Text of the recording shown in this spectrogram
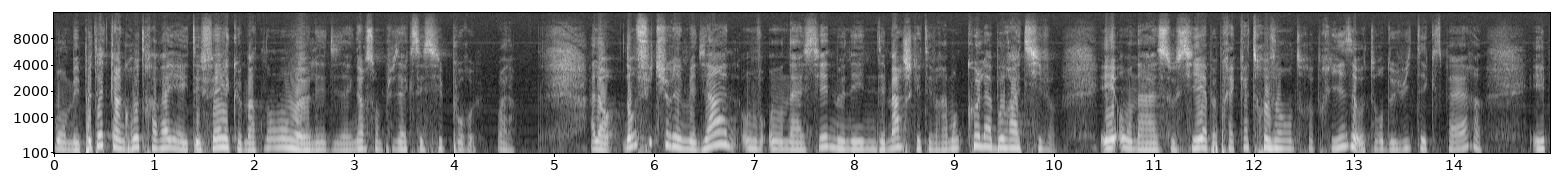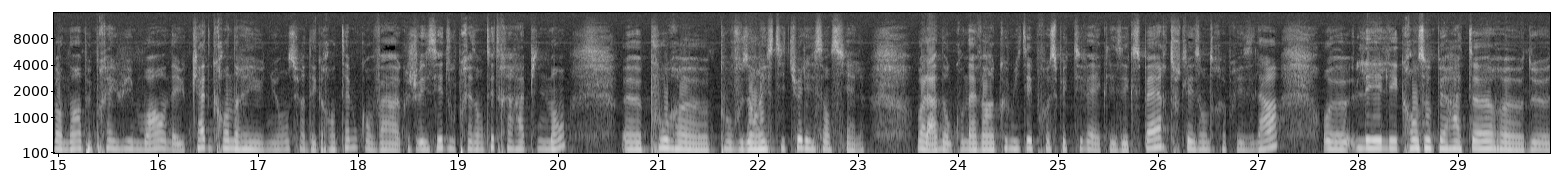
Bon, mais peut-être qu'un gros travail a été fait et que maintenant, les designers sont plus accessibles pour eux. Voilà. Alors, dans Futur Immédiat, on, on, a essayé de mener une démarche qui était vraiment collaborative. Et on a associé à peu près 80 entreprises autour de 8 experts. Et pendant à peu près 8 mois, on a eu 4 grandes réunions sur des grands thèmes va, que je vais essayer de vous présenter très rapidement euh, pour, euh, pour vous en restituer l'essentiel. Voilà, donc on avait un comité prospectif avec les experts, toutes les entreprises là, euh, les, grands opérateurs de,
